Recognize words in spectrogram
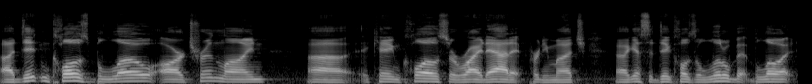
uh, didn't close below our trend line uh, it came close or right at it pretty much. I guess it did close a little bit below it,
